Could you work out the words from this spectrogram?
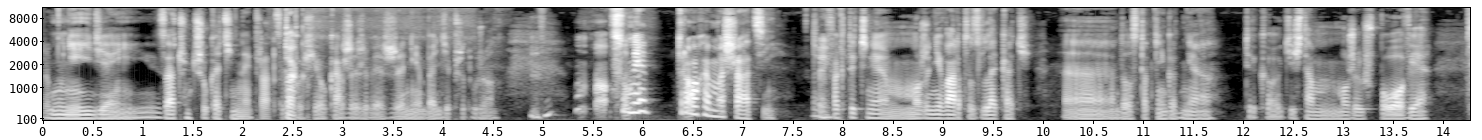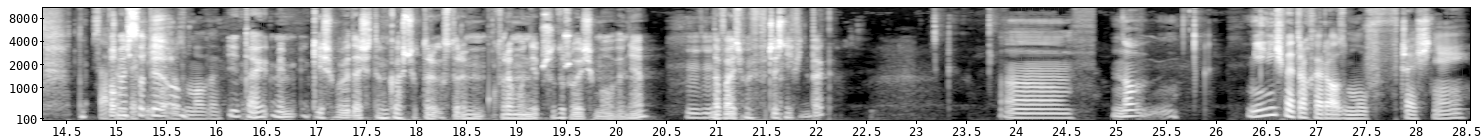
że mu nie idzie i zacząć szukać innej pracy, tak. bo się okaże, że wiesz, że nie będzie przedłużony. Mhm. No, w sumie trochę masz racji. Tak. Faktycznie może nie warto zwlekać e, do ostatniego dnia, tylko gdzieś tam może już w połowie no, jakieś sobie, rozmowy. I tak, jakieś opowiadać o tym gościu, który, z którym, któremu nie przedłużyłeś umowy, nie? Mhm. Dawaliśmy wcześniej feedback? no, mieliśmy trochę rozmów wcześniej,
